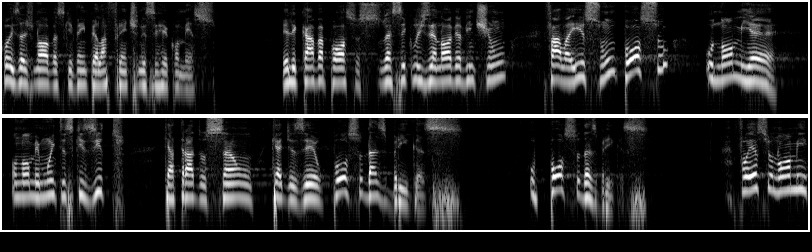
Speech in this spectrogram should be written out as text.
coisas novas que vêm pela frente nesse recomeço. Ele cava poços, versículos 19 a 21 fala isso. Um poço, o nome é um nome muito esquisito, que a tradução quer dizer o poço das brigas. O poço das brigas. Foi esse o nome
